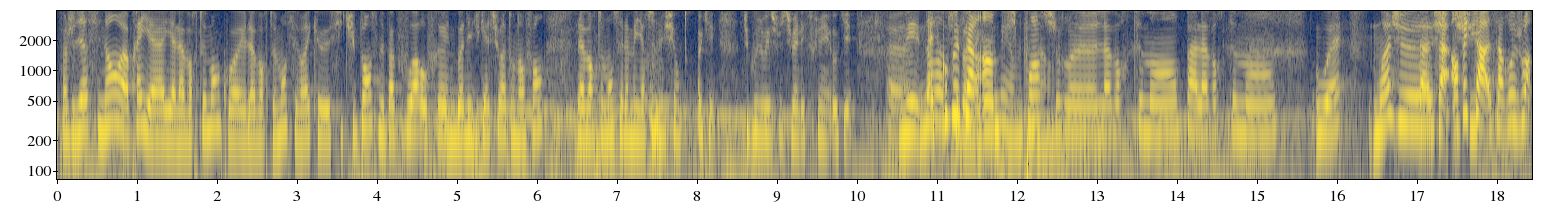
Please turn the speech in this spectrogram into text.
Enfin, je veux dire, sinon, après, il y a, il y a l'avortement, quoi. Et l'avortement, c'est vrai que si tu penses ne pas pouvoir offrir une bonne éducation à ton enfant, l'avortement, c'est la meilleure Mm. solution. Ok. Du coup, oui, je me suis mal exprimée. Ok. Euh, Mais Est-ce qu'on peut faire un petit hein, point sur euh, l'avortement, pas l'avortement? Ouais. Moi, je. ça, ça- je- En je fait, ça, ça rejoint.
